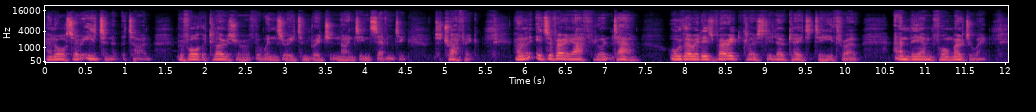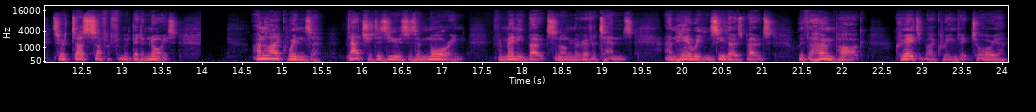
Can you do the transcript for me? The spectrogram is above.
and also Eton at the time, before the closure of the Windsor Eton Bridge in 1970 to traffic. And it's a very affluent town, although it is very closely located to Heathrow and the M4 motorway, so it does suffer from a bit of noise. Unlike Windsor, Datchet is used as a mooring for many boats along the River Thames, and here we can see those boats with the home park created by Queen Victoria,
